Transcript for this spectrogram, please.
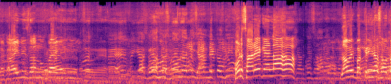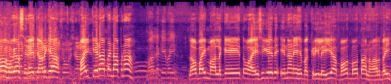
ਲਗਾਈ ਵੀ ਸਾਨੂੰ ਪੈ ਗਈ। ਹੁਣ ਸੌਦਾ ਕੀ ਜਾਨ ਨਿਕਲ ਜੂ ਹੁਣ ਸਾਰੇ ਗਿਣ ਲਾ ਆਹ ਲਓ ਵੀ ਬੱਕਰੀ ਦਾ ਸੌਦਾ ਹੋ ਗਿਆ ਸਿਰੇ ਚੜ ਗਿਆ। ਬਾਈ ਕਿਹੜਾ ਪਿੰਡ ਆਪਣਾ? ਮੱਲ ਕੇ ਬਾਈ। ਲਓ ਬਾਈ ਮੱਲ ਕੇ ਤੋਂ ਆਏ ਸੀਗੇ ਤੇ ਇਹਨਾਂ ਨੇ ਇਹ ਬੱਕਰੀ ਲਈ ਆ। ਬਹੁਤ ਬਹੁਤ ਧੰਨਵਾਦ ਬਾਈ।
